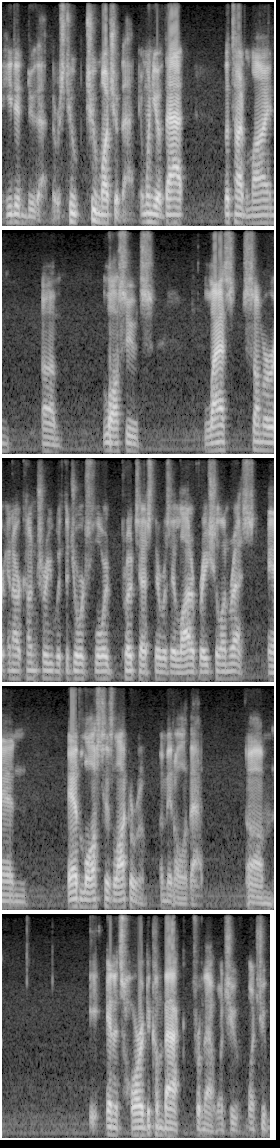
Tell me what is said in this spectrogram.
he didn't do that. There was too too much of that, and when you have that, the timeline um, lawsuits last summer in our country with the George Floyd protest, there was a lot of racial unrest, and Ed lost his locker room amid all of that. Um, and it's hard to come back from that once you once you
